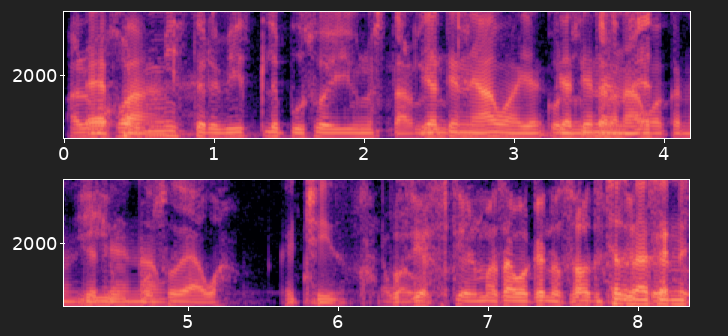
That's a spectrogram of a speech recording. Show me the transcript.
A lo Epa. mejor Mr. Beast le puso ahí un Starlink. Ya tiene agua, ya, con ya tienen agua, carnal. Ya y tienen un agua. pozo de agua. Qué chido. A Pues sí, tienen más agua que nosotros. Muchas gracias, creo.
